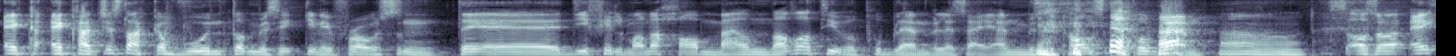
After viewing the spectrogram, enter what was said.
jeg, jeg kan ikke snakke vondt om musikken i Frozen. Det, de filmene har mer narrative problem, vil jeg si, enn musikalske problem. Så, Altså, jeg,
